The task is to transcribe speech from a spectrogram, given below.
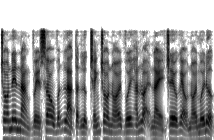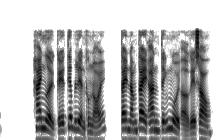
cho nên nàng về sau vẫn là tận lực tránh cho nói với hắn loại này trêu ghẹo nói mới được. Hai người kế tiếp liền không nói, tay nắm tay an tĩnh ngồi ở ghế sau,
